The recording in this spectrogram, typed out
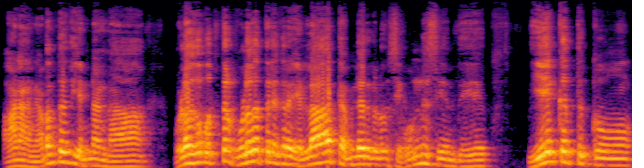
ஆனா நடந்தது என்னன்னா உலகத்தில் உலகத்தில் இருக்கிற எல்லா தமிழர்களும் ஒன்று சேர்ந்து இயக்கத்துக்கும்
